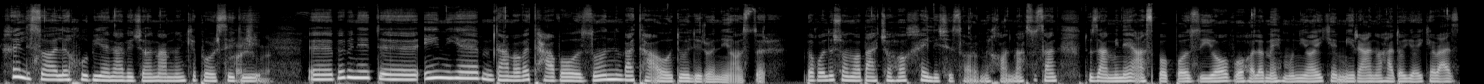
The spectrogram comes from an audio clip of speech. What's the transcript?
خیلی سوال خوبیه نوی جان ممنون که پرسیدی. ببینید این یه در واقع توازن و تعادلی رو نیاز داره. به قول شما بچه ها خیلی چیزها رو می‌خوان. مخصوصا تو زمینه اسباب بازی ها و حالا مهمونی هایی که میرن و هدایایی که از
